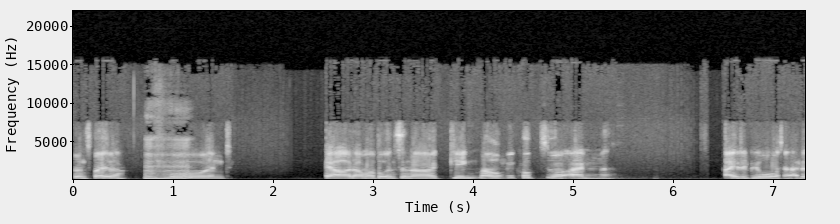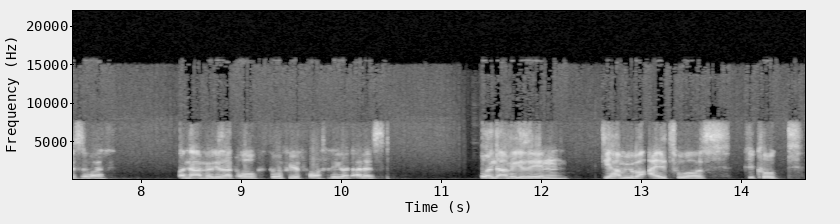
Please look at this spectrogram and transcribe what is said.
für uns beide. Mhm. Und ja, da haben wir bei uns in der Gegend mal rumgeguckt, so an Reisebüros und alles sowas. Und da haben wir gesagt, oh, so viele Vorschläge und alles. Und da haben wir gesehen, die haben überall Tours geguckt.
